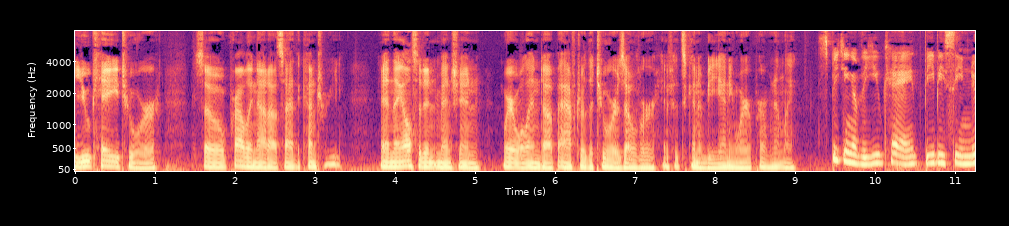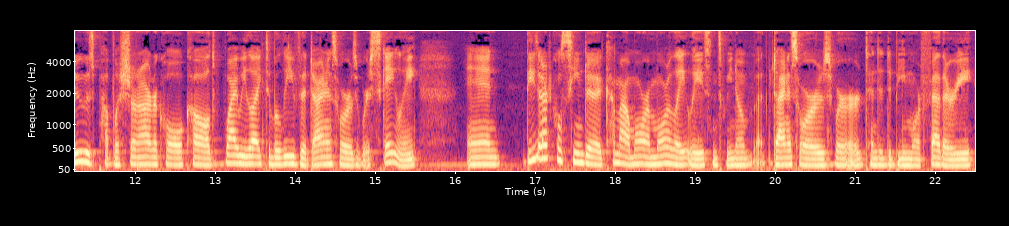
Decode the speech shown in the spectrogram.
UK tour, so probably not outside the country. And they also didn't mention where it will end up after the tour is over, if it's going to be anywhere permanently. Speaking of the UK, BBC News published an article called Why We Like to Believe That Dinosaurs Were Scaly, and these articles seem to come out more and more lately since we know dinosaurs were tended to be more feathery,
